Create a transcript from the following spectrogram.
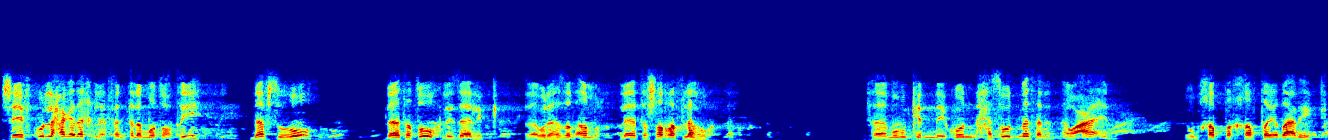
شايف كل حاجة داخلة فأنت لما تعطيه نفسه لا تطوق لذلك أو لهذا الأمر لا يتشرف له. فممكن يكون حسود مثلا أو عائد يوم خبطك خبطة يقضى عليك.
